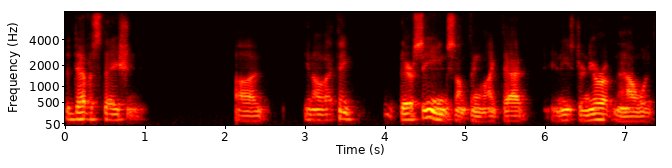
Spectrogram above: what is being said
the devastation. Uh, you know, I think they're seeing something like that in Eastern Europe now with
